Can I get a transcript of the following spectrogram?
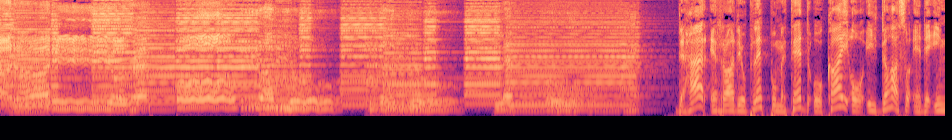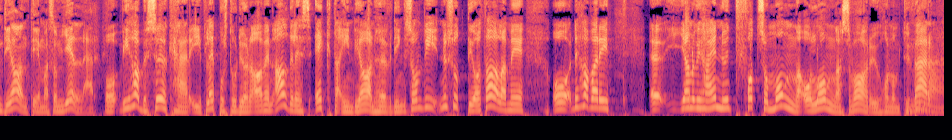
ja radio Treppo, radio, radio Pleppo. Det här är Radio Pleppo med Ted och Kai och idag så är det indiantema som gäller. Och vi har besök här i Pleppo-studion av en alldeles äkta indianhövding som vi nu suttit och talat med och det har varit eh, Ja, nu, vi har ännu inte fått så många och långa svar ur honom tyvärr.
